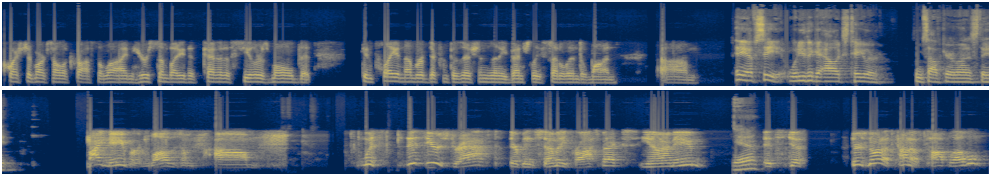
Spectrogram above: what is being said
question marks all across the line, here's somebody that's kind of the Steelers mold that can play a number of different positions and eventually settle into one. Um, Hey, FC, what do you think of Alex Taylor from South Carolina State? My neighbor loves him. Um, with this year's draft, there have been so many prospects. You know what I mean? Yeah. It's just there's not a ton of top level,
